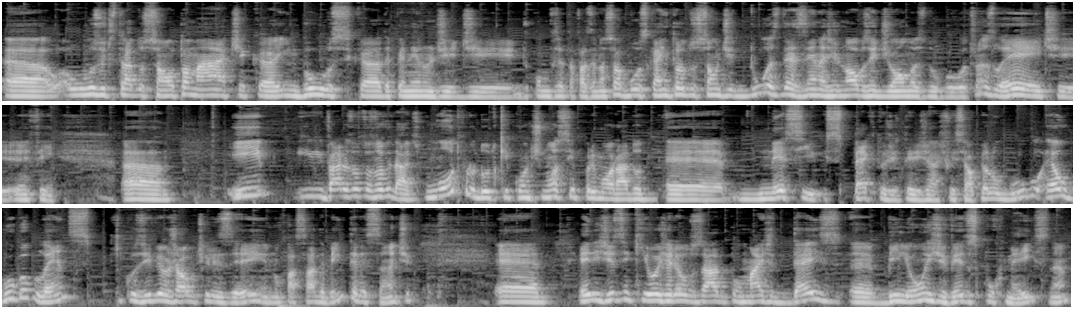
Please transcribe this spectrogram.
uh, o uso de tradução automática em busca, dependendo de, de, de como você está fazendo a sua busca, a introdução de duas dezenas de novos idiomas no Google Translate, enfim. Uh, e e várias outras novidades. Um outro produto que continua a ser aprimorado é, nesse espectro de inteligência artificial pelo Google é o Google Lens, que inclusive eu já utilizei no passado, é bem interessante. É, eles dizem que hoje ele é usado por mais de 10 é, bilhões de vezes por mês, né?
